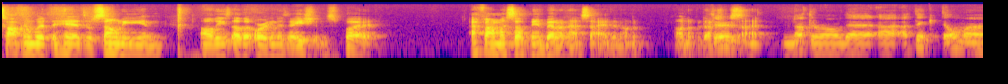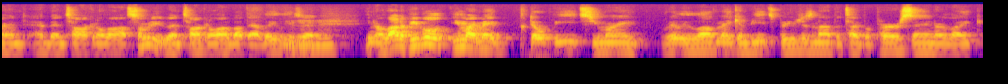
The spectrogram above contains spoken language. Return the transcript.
talking with the heads of Sony and all these other organizations. But I find myself being better on that side than on the on the production There's- side. nothing wrong with that. Uh, I think Illmind had been talking a lot. Somebody's been talking a lot about that lately. Is that Mhm. you know a lot of people you might make dope beats, you might really love making beats, but you're just not the type of person or like.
